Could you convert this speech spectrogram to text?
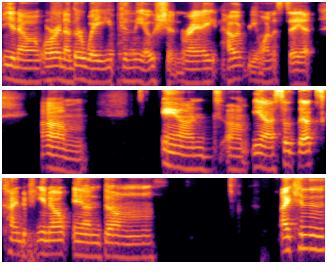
you know, or another wave in the ocean, right? However you want to say it. Um, and um, yeah, so that's kind of, you know, and um, I can,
